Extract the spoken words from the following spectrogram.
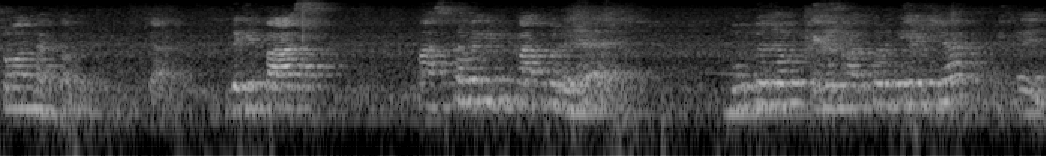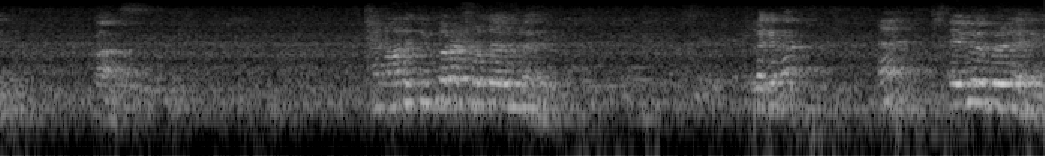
সমান থাকতে হবে। দেখি পাঁচ। পাঁচটা ভাগে একটু কাজ করে হ্যাঁ মুখে যখন এটা কাজ করে দিয়ে এসে, এই, পাঁচ। এখন অনেক কি করে? সোজা লেখে লেখে না? এইভাবে করে লেখে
